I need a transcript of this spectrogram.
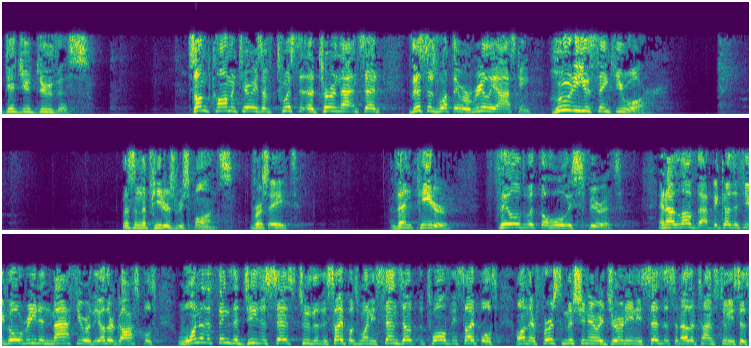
did you do this? Some commentaries have twisted, uh, turned that and said, this is what they were really asking. Who do you think you are? Listen to Peter's response. Verse 8. Then Peter, filled with the Holy Spirit, and I love that because if you go read in Matthew or the other Gospels, one of the things that Jesus says to the disciples when he sends out the 12 disciples on their first missionary journey, and he says this in other times too, he says,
